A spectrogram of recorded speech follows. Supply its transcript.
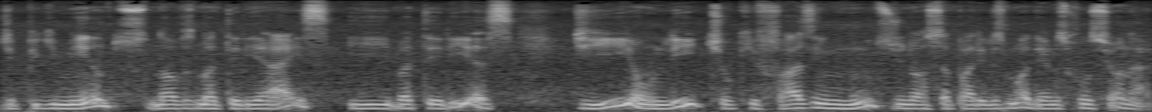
de pigmentos, novos materiais e baterias de íon lítio que fazem muitos de nossos aparelhos modernos funcionar.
